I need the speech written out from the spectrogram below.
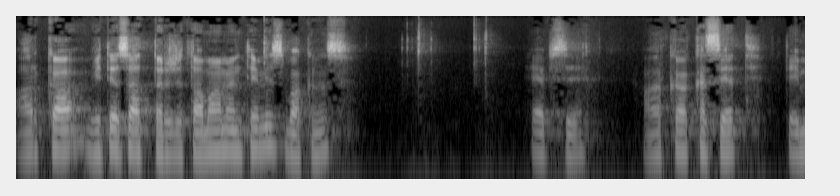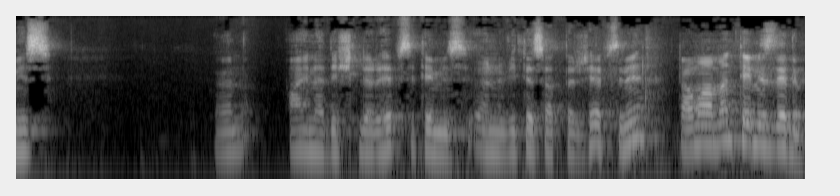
Arka vites attırıcı tamamen temiz. Bakınız. Hepsi. Arka kaset temiz. Ön ayna dişleri hepsi temiz. Ön vites attırıcı hepsini tamamen temizledim.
